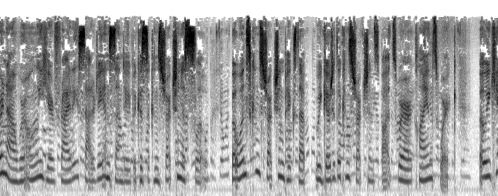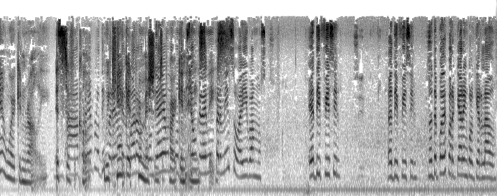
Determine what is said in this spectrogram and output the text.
For now, we're only here Friday, Saturday, and Sunday because the construction is slow. But once construction picks up, we go to the construction spots where our clients work. But we can't work in Raleigh. It's ah, difficult. We can't get permission to park in any que den un space. permiso, ahí vamos. Es difícil. Es difícil. No te puedes parquear en cualquier lado.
